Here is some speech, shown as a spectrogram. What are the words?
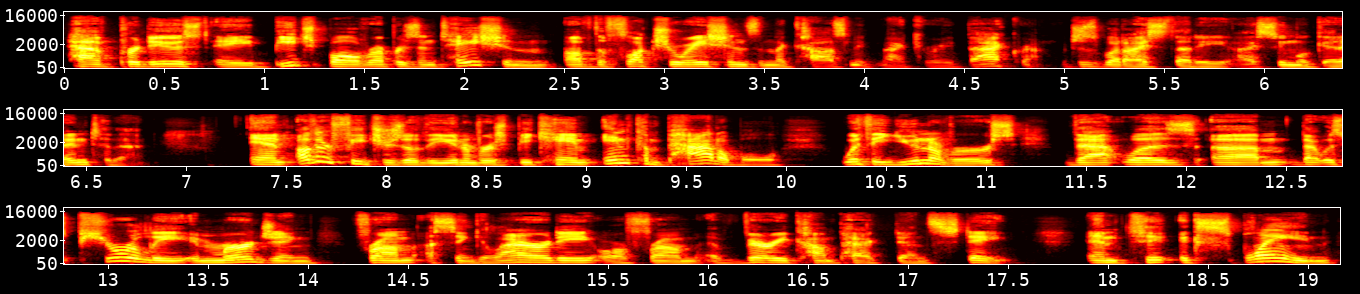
have produced a beach ball representation of the fluctuations in the cosmic microwave background, which is what I study. I assume we'll get into that and other features of the universe became incompatible with a universe that was um, that was purely emerging from a singularity or from a very compact dense state. And to explain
